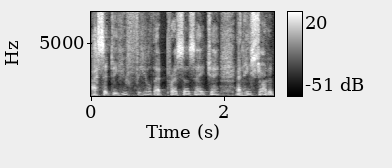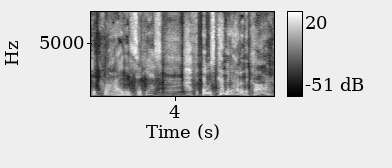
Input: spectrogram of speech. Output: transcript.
I said, Do you feel that presence, AJ? And he started to cry and he said, Yes. it was coming out of the car.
